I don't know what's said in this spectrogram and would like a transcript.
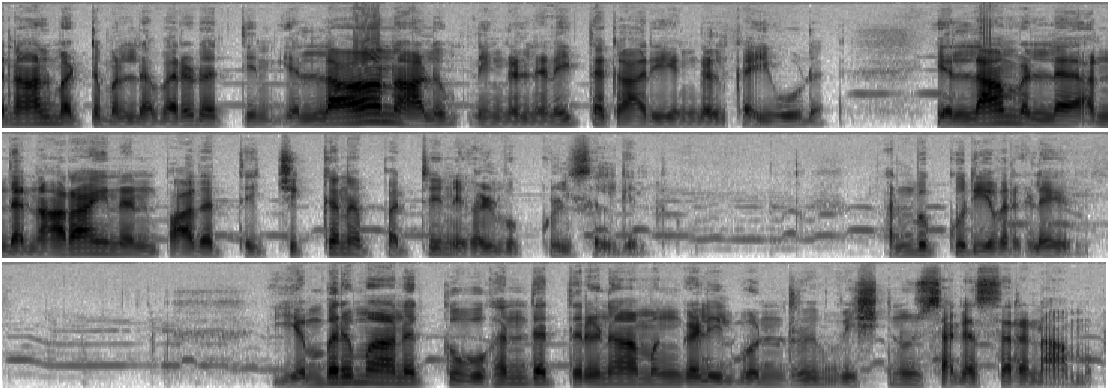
நாள் மட்டுமல்ல வருடத்தின் எல்லா நாளும் நீங்கள் நினைத்த காரியங்கள் கைகூட. எல்லாம் வல்ல அந்த நாராயணன் பாதத்தை சிக்கன பற்றி நிகழ்வுக்குள் செல்கின்றோம். அன்புக்குரியவர்களே எம்பெருமானுக்கு உகந்த திருநாமங்களில் ஒன்று விஷ்ணு சகசரநாமம்.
